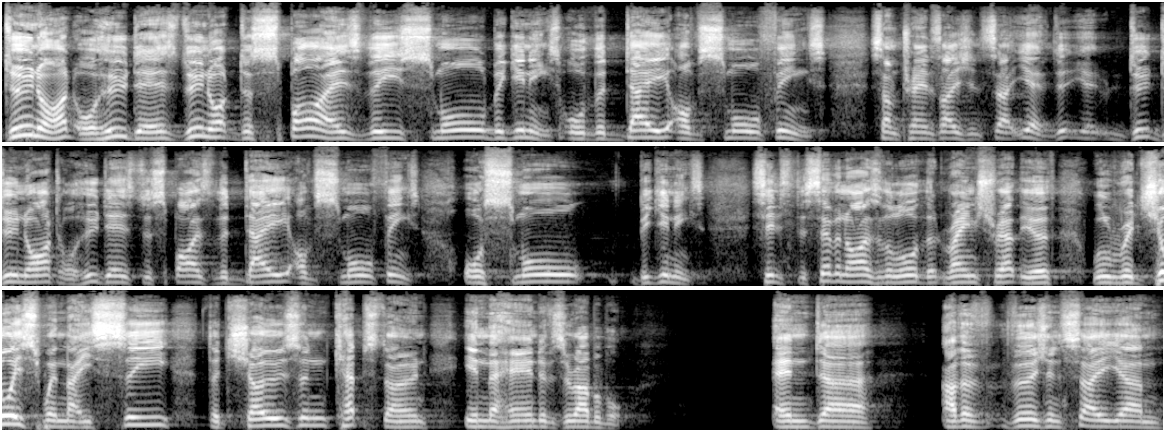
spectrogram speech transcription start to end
Do not, or who dares, do not despise these small beginnings or the day of small things. Some translations say, yeah, do, do not, or who dares despise the day of small things or small beginnings since the seven eyes of the Lord that range throughout the earth will rejoice when they see the chosen capstone in the hand of Zerubbabel. And uh, other versions say, um,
